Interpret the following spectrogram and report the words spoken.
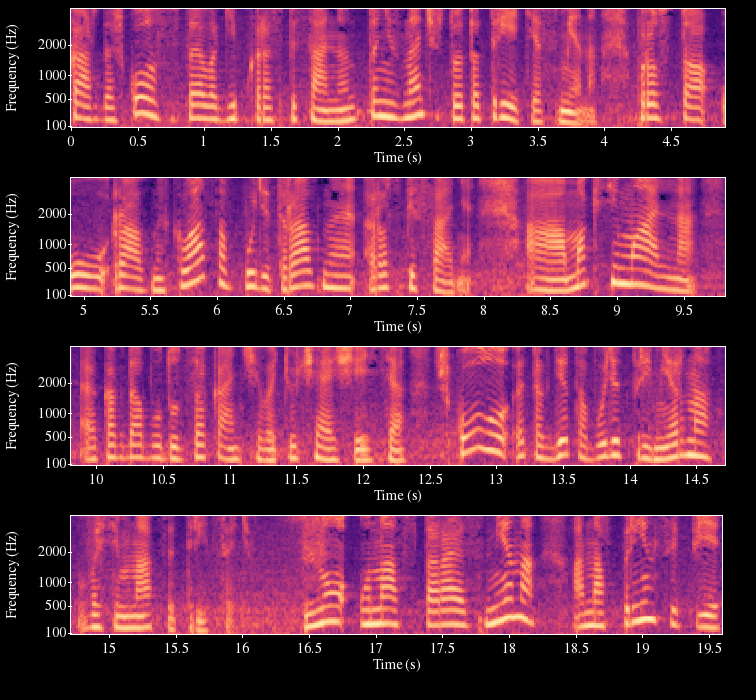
каждая школа составила гибкое расписание. Но это не значит, что это третья смена. Просто у разных классов будет разное расписание. Максимум максимально, э, когда будут заканчивать учащиеся школу, это где-то будет примерно 18.30. Но у нас вторая смена, она в принципе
